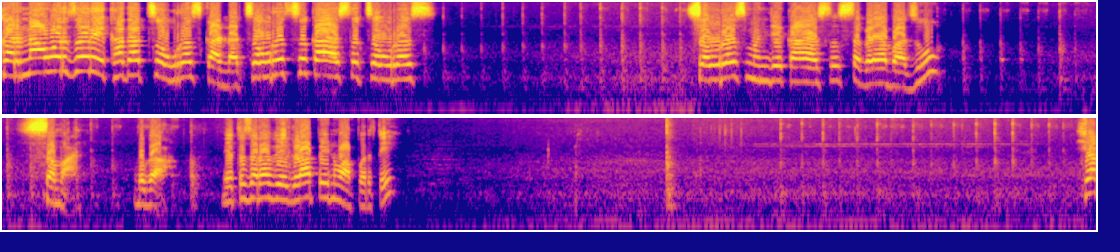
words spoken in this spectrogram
कर्णावर जर एखादा चौरस काढला चौरसचं काय असतं चौरस? चौरस म्हणजे काय असतं? सगळ्या बाजू समान. बघा मी आता जरा वेगळा पेन वापरते. ह्या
